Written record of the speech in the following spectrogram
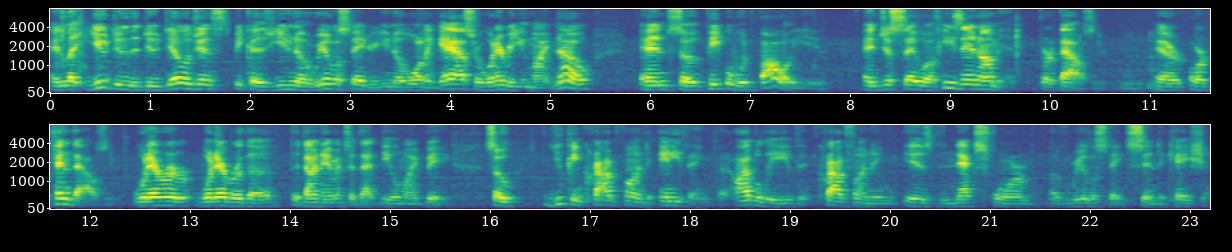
And let you do the due diligence because you know real estate or you know oil and gas or whatever you might know. And so people would follow you and just say, well, if he's in, I'm in for a 1000 mm-hmm. or, or 10,000, whatever, whatever the, the dynamics of that deal might be. So you can crowdfund anything, but I believe that crowdfunding is the next form of real estate syndication.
